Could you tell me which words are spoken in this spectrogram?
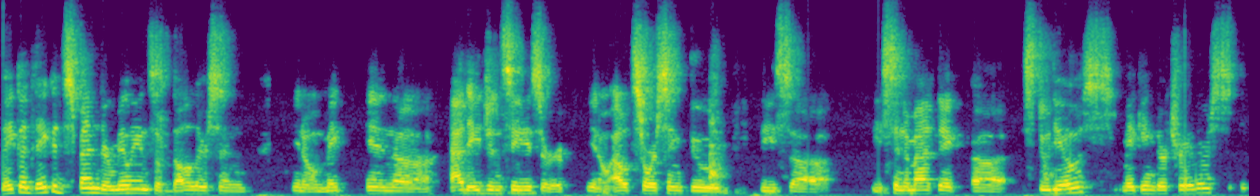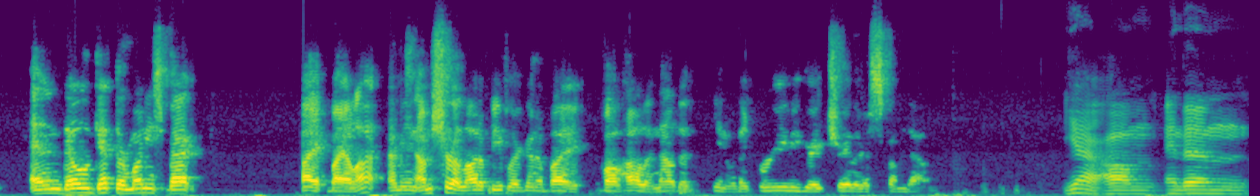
They could they could spend their millions of dollars and you know make in uh, ad agencies or you know outsourcing to these uh, these cinematic uh, studios making their trailers, and they'll get their monies back by by a lot. I mean, I'm sure a lot of people are gonna buy Valhalla now that you know like really great trailers come down. Yeah, um, and then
